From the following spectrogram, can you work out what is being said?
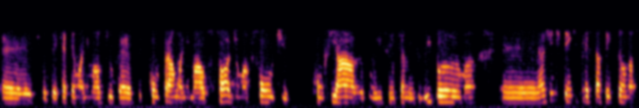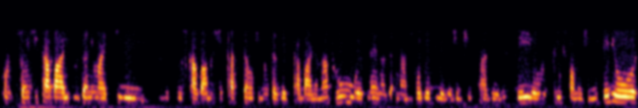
É, se você quer ter um animal silvestre, comprar um animal só de uma fonte confiável, com licenciamento do IBAMA. É, a gente tem que prestar atenção nas condições de trabalho dos animais que dos cavalos de tração que muitas vezes trabalham nas ruas, né, nas, nas rodovias a gente às vezes vê, principalmente no interior.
